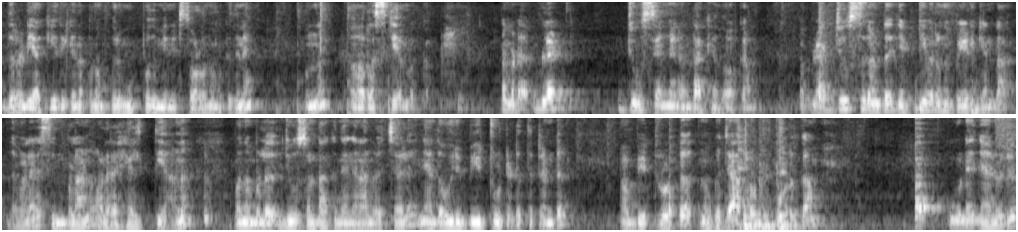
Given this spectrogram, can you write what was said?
ഇത് റെഡിയാക്കിയിരിക്കുന്നത് അപ്പോൾ നമുക്കൊരു മുപ്പത് മിനിറ്റ്സോളം നമുക്കിതിനെ ഒന്ന് റെസ്റ്റ് ചെയ്യാൻ വെക്കാം. നമ്മുടെ ബ്ലഡ് ജ്യൂസ് എങ്ങനെ ഉണ്ടാക്കിയെന്ന് നോക്കാം. അപ്പോൾ ബ്ലഡ് ജ്യൂസ് കണ്ട് ഞെട്ടിയവരൊന്നും പേടിക്കേണ്ട. ഇത് വളരെ സിമ്പിളാണ് വളരെ ഹെൽത്തിയാണ് അപ്പോൾ നമ്മൾ ജ്യൂസ് ഉണ്ടാക്കുന്നത് എങ്ങനെയാണെന്ന് വെച്ചാൽ ഞാൻ ദാ ഒരു ബീട്രൂട്ട് എടുത്തിട്ടുണ്ട്. ആ ബീട്രൂട്ട് നമുക്ക് ജാറിലോട്ട് ഇട്ട് കൊടുക്കാം. കൂടെ ഞാനൊരു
